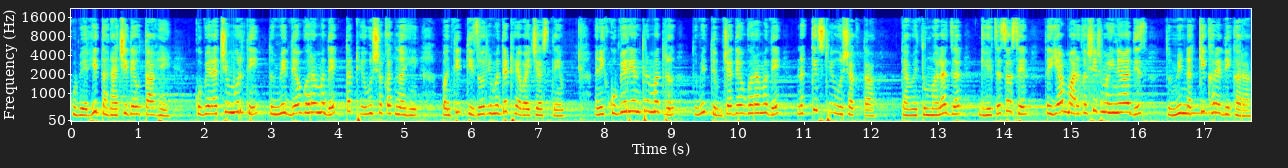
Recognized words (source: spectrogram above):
कुबेर ही धनाची देवता आहे. कुबेराची मूर्ती तुम्ही देवघरामध्ये तर ठेवू शकत नाही पण ती तिजोरीमध्ये ठेवायची असते. आणि कुबेर यंत्र मात्र तुम्ही तुमच्या देवघरामध्ये नक्कीच ठेवू शकता. त्यामुळे तुम्हाला जर घ्यायचंच असेल तर या मार्गशीर्ष महिन्याआधीच तुम्ही नक्की खरेदी करा.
